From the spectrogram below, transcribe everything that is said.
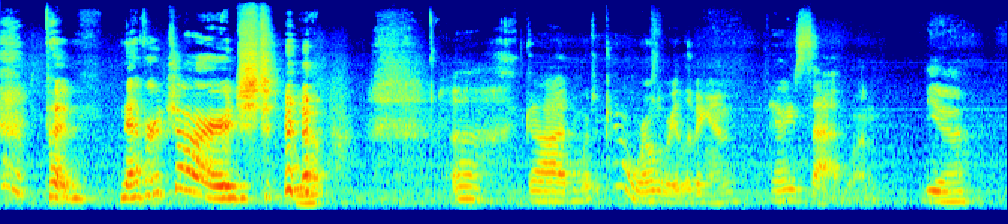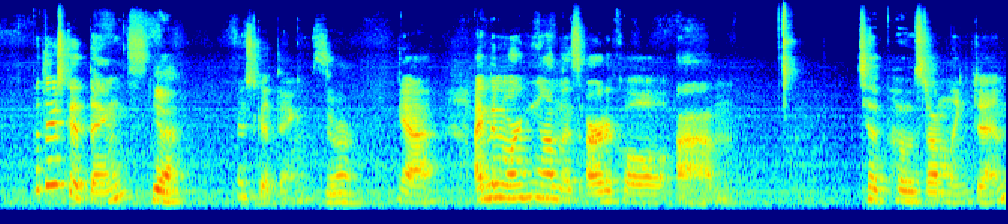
but never charged. yep. Ugh, God, what kind of world are we living in? Very sad one. Yeah. But there's good things. Yeah. There's good things. There are. Yeah. I've been working on this article um, to post on LinkedIn.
